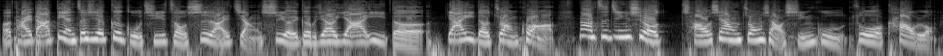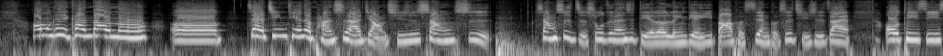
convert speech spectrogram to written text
呃台达电这些个股，其实走势来讲是有一个比较压抑的压抑的状况啊，那资金是有朝向中小型股做靠拢，好，我们可以看到呢，呃。在今天的盘势来讲，其实上市上市指数这边是跌了零点一八 percent，可是其实在 OTC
